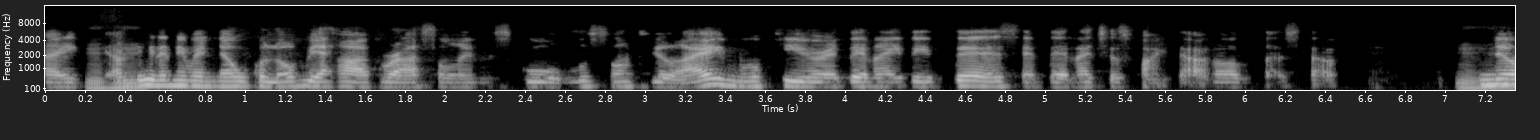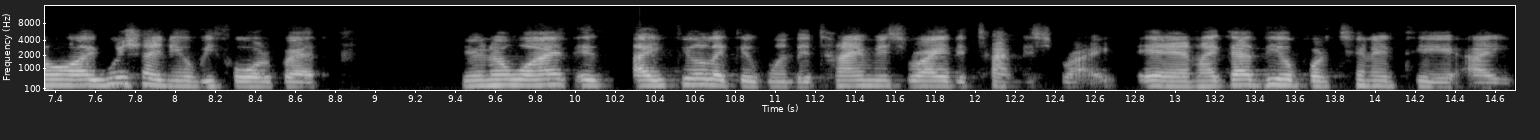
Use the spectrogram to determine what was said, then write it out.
I, mm-hmm. I didn't even know Colombia had wrestling schools until I moved here, and then I did this, and then I just find out all that stuff. Mm-hmm. No, I wish I knew before, but you know what? It, I feel like it, when the time is right, the time is right. And I got the opportunity. I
